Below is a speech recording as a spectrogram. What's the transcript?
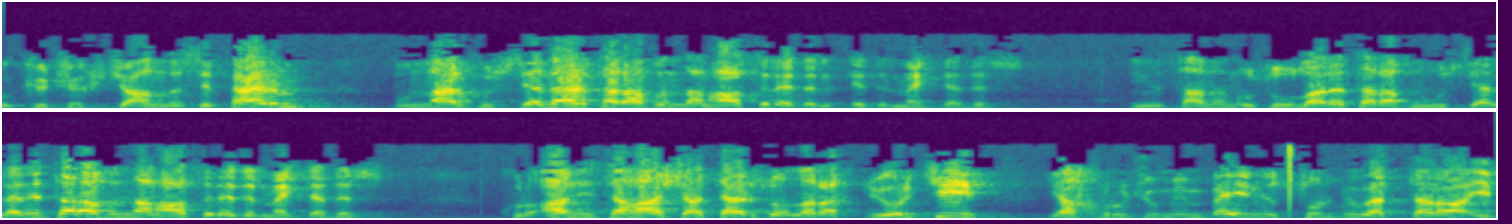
bu küçük canlı sperm, bunlar husyeler tarafından hasıl edilmektedir. İnsanın uzuvları tarafından, husyeleri tarafından hasıl edilmektedir. Kur'an ise haşa ters olarak diyor ki, yahrucu min beyni sulbi ve.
